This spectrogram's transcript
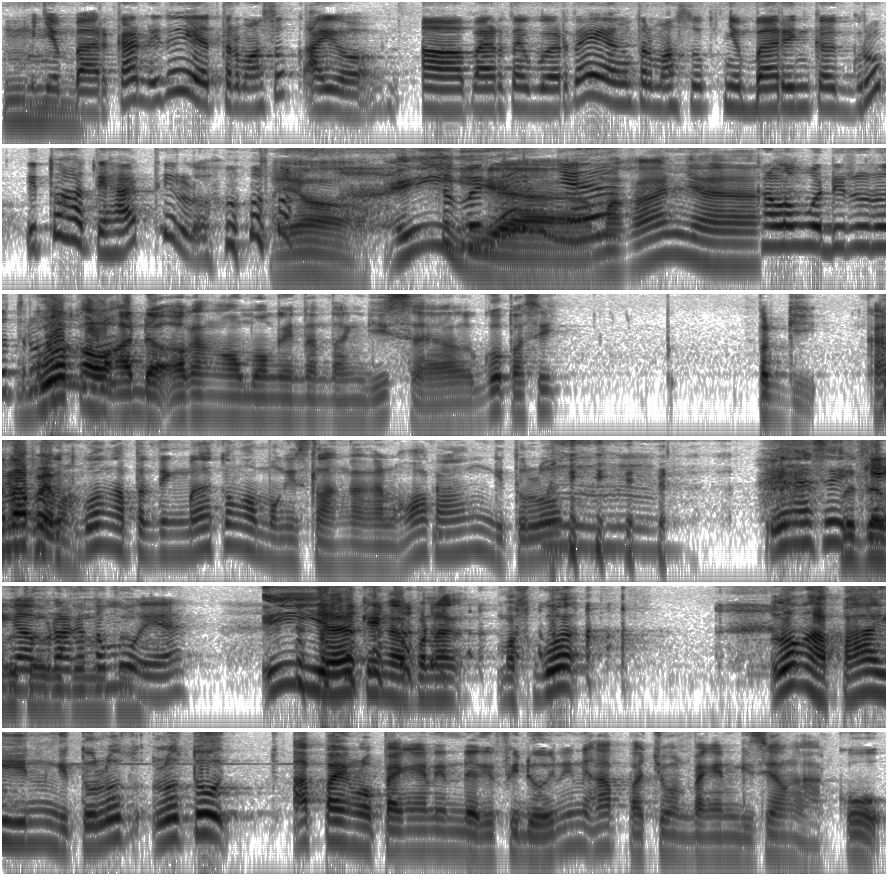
menyebarkan itu ya termasuk ayo eh, Pak RT Bu RT yang termasuk nyebarin ke grup itu hati-hati loh. Ayo. Iya, Sebenarnya, makanya. Kalau mau dirunut Gua kalau ada orang ngomongin tentang Gisel, gue pasti pergi. Karena Kenapa emang? gue nggak penting banget tuh ngomongin selangkangan orang gitu loh. Iya gak sih? Betul, kayak nggak betul, pernah betul, ketemu betul. ya. iya, kayak nggak pernah. Mas gue, lo ngapain gitu? Lo lo tuh apa yang lo pengenin dari video ini nih apa? Cuman pengen Gisel ngaku.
